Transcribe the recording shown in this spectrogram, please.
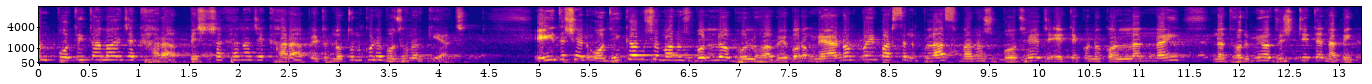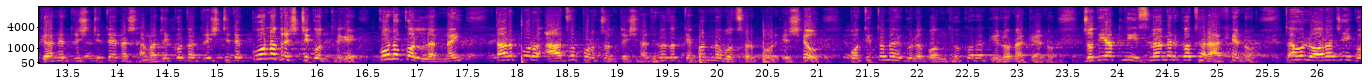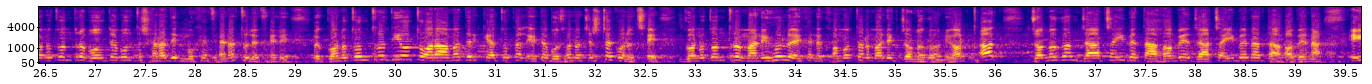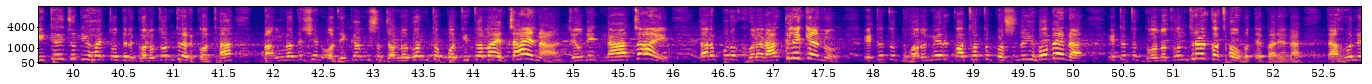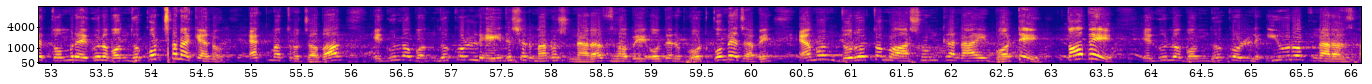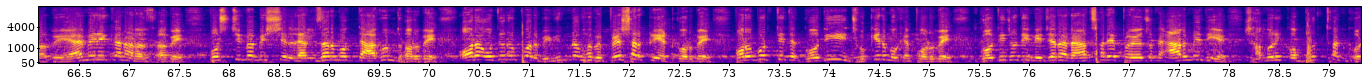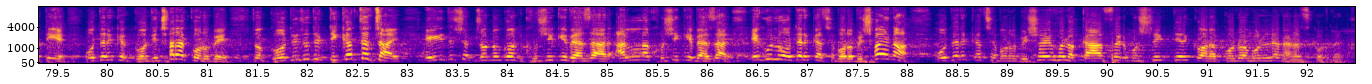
পতিতালয় যে খারাপ বেশ্যাখানা যে খারাপ এটা নতুন করে বোঝানোর কি আছে? এই দেশের অধিকাংশ মানুষ বললেও ভুল হবে, বরং নিরানব্বই পার্সেন্ট প্লাস মানুষ বোঝে যে এতে কোনো কল্যাণ নাই, না ধর্মীয় দৃষ্টিতে, না বিজ্ঞানের দৃষ্টিতে, না সামাজিকতার দৃষ্টিতে, কোনো দৃষ্টিকোণ থেকে কোনো কল্যাণ নাই। তারপর আজও পর্যন্ত স্বাধীনতা তেপান্ন বছর পর এসেও পতিতালয়গুলো বন্ধ করা গেল না কেন? যদি আপনি ইসলামের কথা রাখেনও, তাহলে ওরা যে গণতন্ত্র বলতে বলতে সারাদিন মুখে ফেনা তুলে ফেলে। ওই গণতন্ত্র দিয়েও তো ওরা আমাদেরকে এতকাল এটা বোঝানোর চেষ্টা করেছে। গণতন্ত্র মানে হলো এখানে ক্ষমতার মালিক জনগণই। অর্থাৎ জনগণ যা চাইবে তা হবে, যা চাইবে না তা হবে না। এইটাই যদি হয় তোদের গণতন্ত্রের কথা, বাংলাদেশের অধিকাংশ জনগণ তো পতিতলায় চায় না। যদি না চায় তারপরও খোলা রাখলে কেন? এটা তো ধর্মের কথা তো প্রশ্নই হবে না। এটা তো গণতন্ত্রের কথাও হতে পারে না। তাহলে তোমরা এগুলো বন্ধ করছ না কেন? একমাত্র জবাব, এগুলো বন্ধ করলে এই দেশের মানুষ নারাজ হবে, ওদের ভোট কমে যাবে। এমন দূরতম আশঙ্কা নাই বটে। তবে এগুলো বন্ধ করলে ইউরোপ নারাজ হবে, আমেরিকা নারাজ হবে, পশ্চিমা বিশ্বের ল্যান্সার মধ্যে আগুন ধরবে, ওরা ওদের উপর বিভিন্নভাবে প্রেসার ক্রিয়েট করবে, পরবর্তীতে গদি ঝুঁকির মুখে পড়বে। গদি যদি নিজেরা না ছাড়ে, প্রয়োজনে আর্মি দিয়ে সামরিক অভ্যুত্থান ঘটিয়ে ওদেরকে গদি ছাড়া করবে। তো গদি যদি টিকাতে চায়, এই দেশের জনগণ খুশি কি বেজার, আল্লাহ খুশি কি বেজার, এগুলো ওদের কাছে বড় বিষয় না। ওদের কাছে বড় বিষয় হলো কাফের মুশ্রিকদের করা কোনো মূল্যে নারাজ করবে না।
